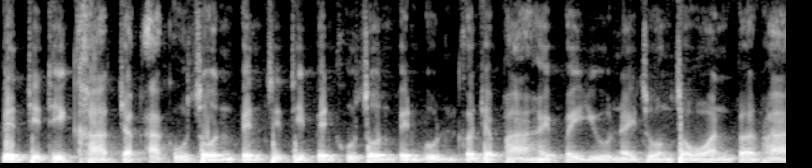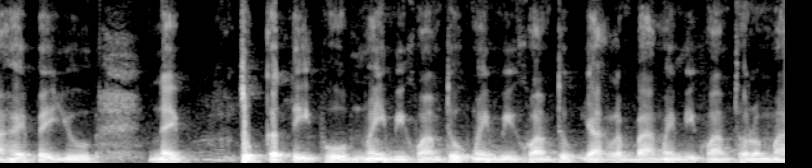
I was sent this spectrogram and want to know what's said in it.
เป็นจิตที่ขาดจากอากุศล เป็นจิตที่เป็นกุศลเป็นบุญ ก็จะพาให้ไปอยู่ในสวงสวรรค์พาให้ไปอยู่ใน ทุกขติภูมิ ไม่มีความทุกข์ไม่มีความทุกข์ยากลำบากไม่มีความทรมาน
